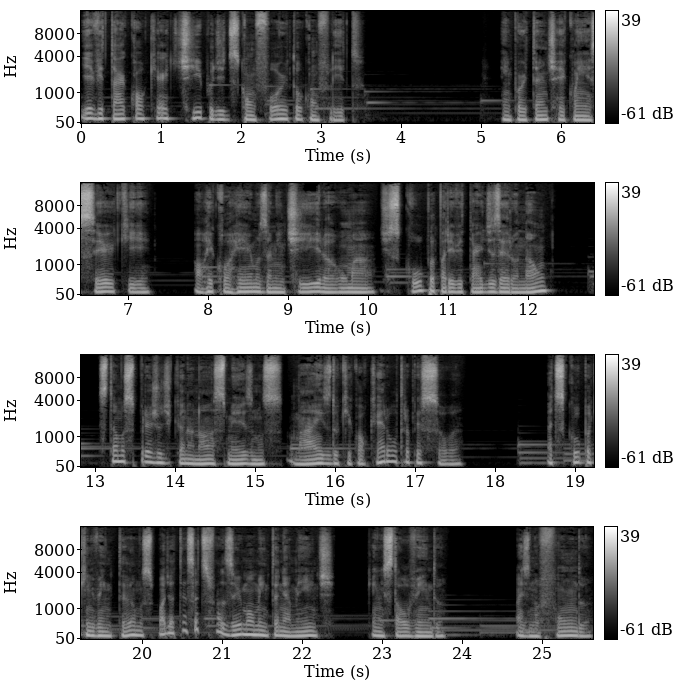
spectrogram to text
e evitar qualquer tipo de desconforto ou conflito. É importante reconhecer que, ao recorrermos à mentira ou uma desculpa para evitar dizer o não, estamos prejudicando a nós mesmos mais do que qualquer outra pessoa. A desculpa que inventamos pode até satisfazer momentaneamente quem está ouvindo, mas no fundo,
